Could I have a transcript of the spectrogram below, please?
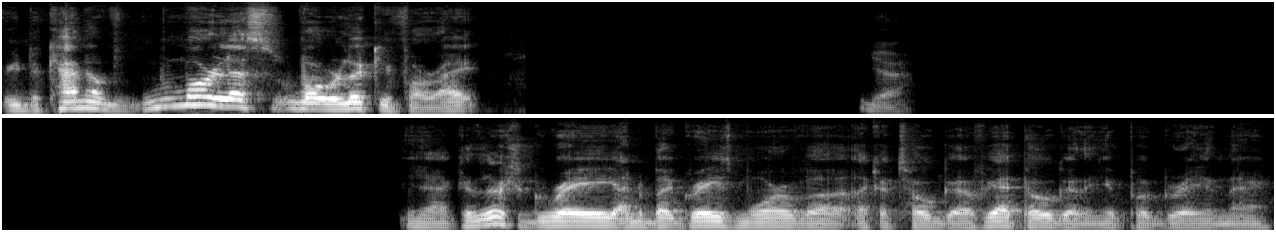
you know, kind of more or less what we're looking for, right? Yeah. Yeah, because there's Gray, but Gray's more of a like a Toga. If we had Toga, then you put Gray in there.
